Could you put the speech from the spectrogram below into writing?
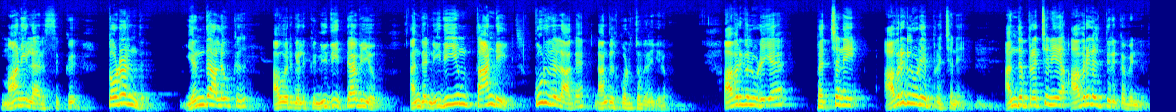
மாநில அரசுக்கு தொடர்ந்து எந்த அளவுக்கு அவர்களுக்கு நிதி தேவையோ அந்த நிதியும் தாண்டி கூடுதலாக நாங்கள் கொடுத்து வருகிறோம். அவர்களுடைய பிரச்சனை அவர்களுடைய பிரச்சனை அந்த பிரச்சனையை அவர்கள் தீர்க்க வேண்டும்.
